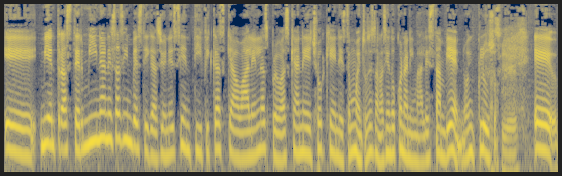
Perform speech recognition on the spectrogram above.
eh, mientras terminan esas investigaciones científicas que avalen las pruebas que han hecho, que en este momento se están haciendo con animales también, ¿no? Incluso. Así es. Eh,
